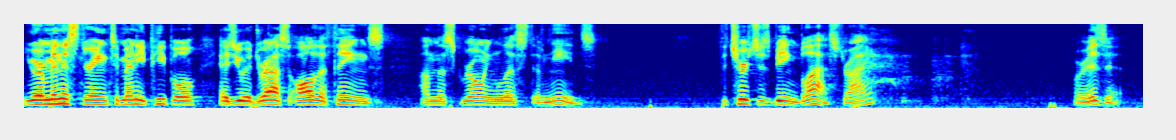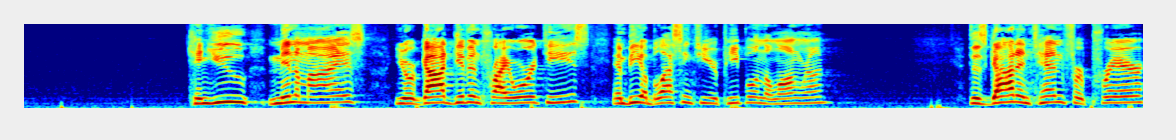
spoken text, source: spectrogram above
You are ministering to many people as you address all the things on this growing list of needs. The church is being blessed, right? Or is it? Can you minimize your God given priorities and be a blessing to your people in the long run? Does God intend for prayer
